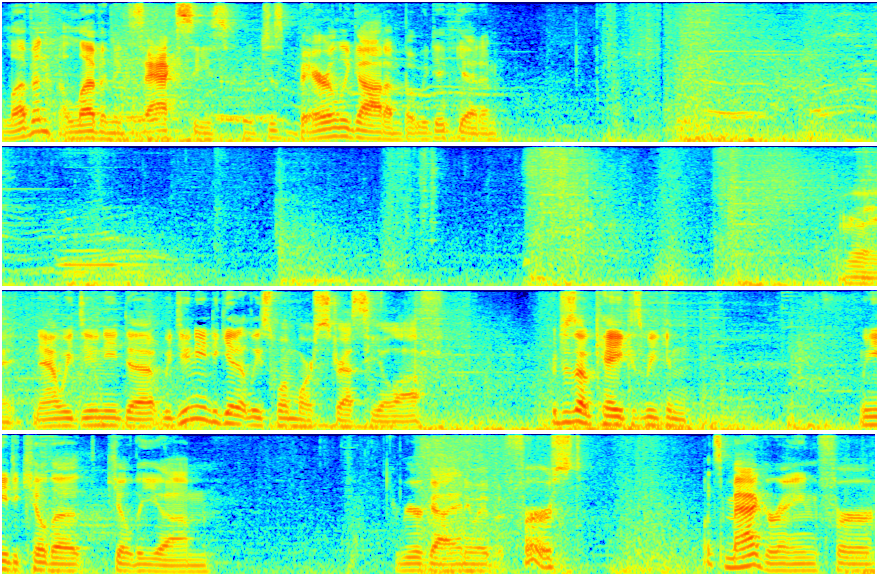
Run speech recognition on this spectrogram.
Eleven? Eleven exactsies. We just barely got him, but we did get him. Do need to we do need to get at least one more stress heal off, which is okay because we can we need to kill the kill the um, rear guy anyway. But first, let's Magrain for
